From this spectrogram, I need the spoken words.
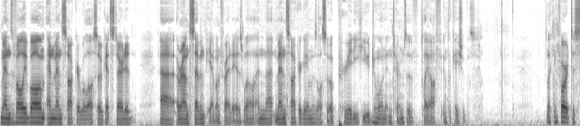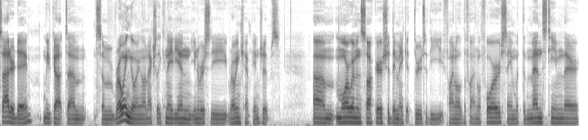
men's volleyball, and men's soccer will also get started uh, around 7 p.m. on Friday as well. And that men's soccer game is also a pretty huge one in terms of playoff implications. Looking forward to Saturday. We've got um, some rowing going on, actually, Canadian University Rowing Championships. Um, more women's soccer should they make it through to the final of the Final Four. Same with the men's team there.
